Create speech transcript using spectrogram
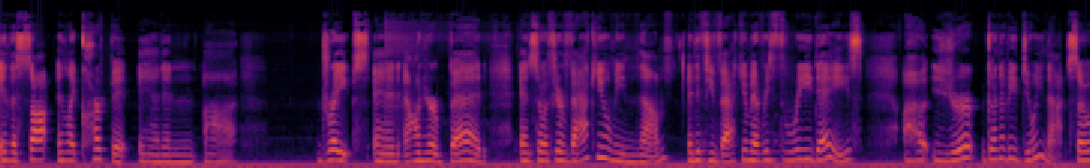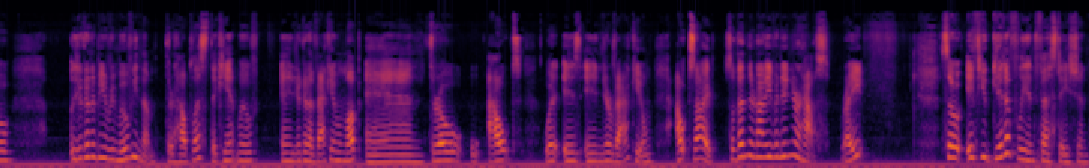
In the soft in like carpet and in uh, drapes and on your bed. And so if you're vacuuming them, and if you vacuum every three days, uh, you're gonna be doing that. So you're to be removing them. They're helpless, they can't move, and you're to vacuum them up and throw out what is in your vacuum outside. So then they're not even in your house, right? So if you get a flea infestation,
